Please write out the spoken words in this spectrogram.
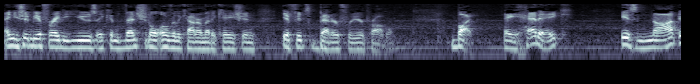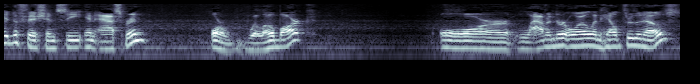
and you shouldn't be afraid to use a conventional over-the-counter medication if it's better for your problem. But a headache is not a deficiency in aspirin or willow bark or lavender oil inhaled through the nose,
